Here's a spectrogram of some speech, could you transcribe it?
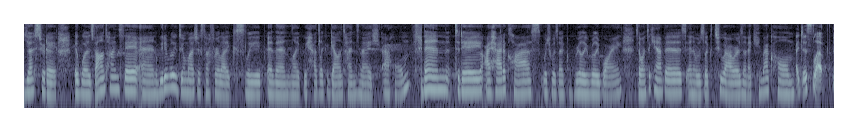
yesterday it was Valentine's Day and we didn't really do much except for like sleep and then like we had like a Valentine's night at home. Then today I had a class which was like really, really boring. So I went to campus and it was like two hours and I came back home. I just slept.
